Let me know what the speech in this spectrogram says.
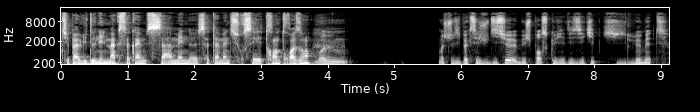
je sais pas, lui donner le max, ça quand même, ça amène, ça t'amène sur ses 33 ans. Moi, je te dis pas que c'est judicieux, mais je pense qu'il y a des équipes qui le mettent.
